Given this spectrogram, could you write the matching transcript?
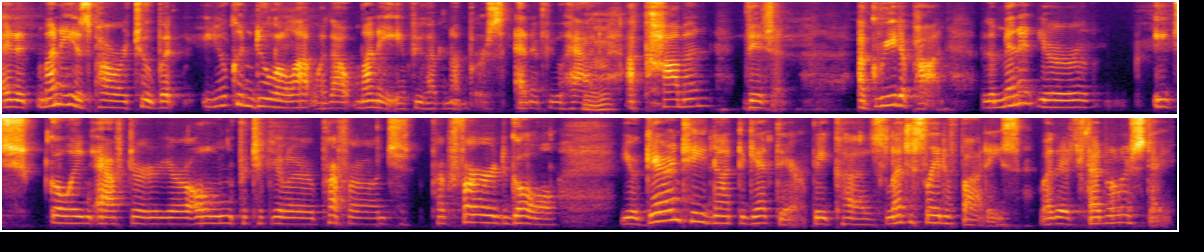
And it, money is power too but you can do a lot without money if you have numbers and if you have a common vision agreed upon. The minute you're each going after your own particular preference preferred goal you're guaranteed not to get there because legislative bodies whether it's federal or state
